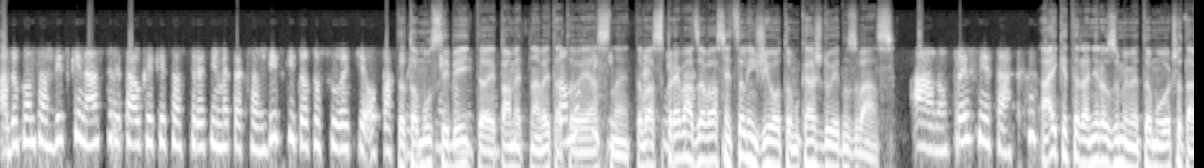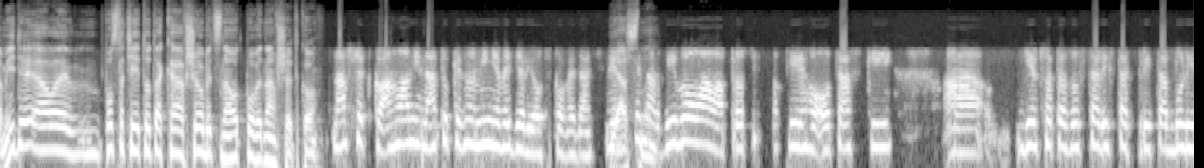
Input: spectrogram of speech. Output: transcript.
A dokonca vždycky na stretávke, keď sa stretneme, tak sa vždycky toto súvetie opakuje. Toto musí byť, to je pamätná veta, to, To je jasné. byť, To vás prevádza vlastne celým životom, každú jednu z vás. Áno, presne tak. Aj keď teda nerozumieme tomu, o čo tam ide, ale v podstate je to taká všeobecná odpoveď na všetko. Na všetko a hlavne na to, keď sme my nevedeli odpovedať. Vieš, keď nás vyvolal a proste tie jeho otázky a dievčatá zostali stať pri tabuli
